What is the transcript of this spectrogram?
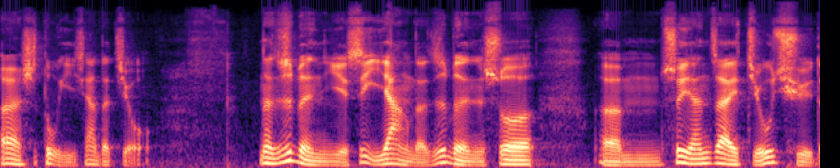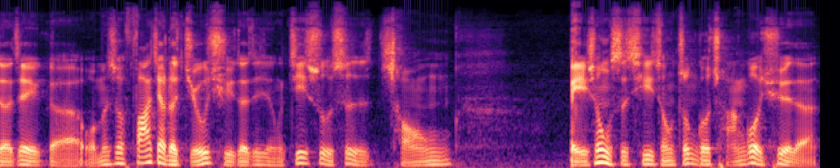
二十度以下的酒。那日本也是一样的，日本说。嗯，虽然在酒曲的这个我们说发酵的酒曲的这种技术是从北宋时期从中国传过去的，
